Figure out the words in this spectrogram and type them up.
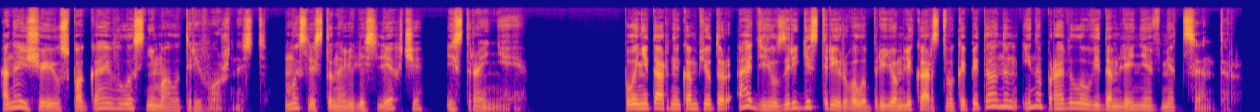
она еще и успокаивала, снимала тревожность. Мысли становились легче и стройнее. Планетарный компьютер Адию зарегистрировала прием лекарства капитаном и направила уведомление в медцентр.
